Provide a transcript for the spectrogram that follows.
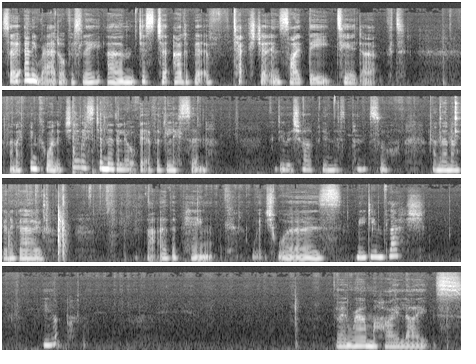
So any red, obviously, um, just to add a bit of texture inside the tear duct. And I think I want to just another little bit of a glisten. Could do with sharpening this pencil. And then I'm going to go with that other pink, which was medium flesh. Yep. Going around my highlights,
